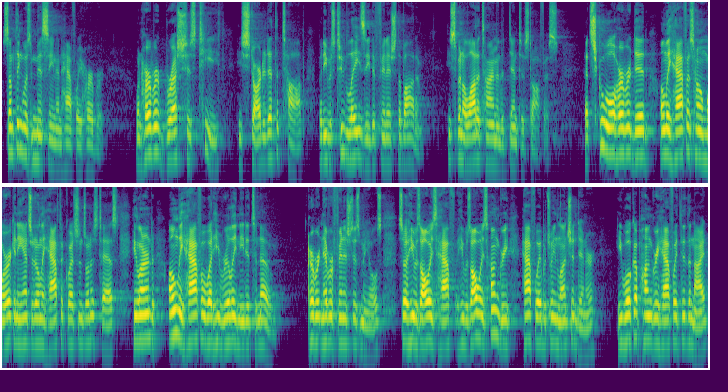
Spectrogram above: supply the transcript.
Something was missing in Halfway Herbert. When Herbert brushed his teeth, he started at the top, but he was too lazy to finish the bottom. He spent a lot of time in the dentist office. At school, Herbert did only half his homework and he answered only half the questions on his test. He learned only half of what he really needed to know. Herbert never finished his meals, so he was always half he was always hungry halfway between lunch and dinner. He woke up hungry halfway through the night.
